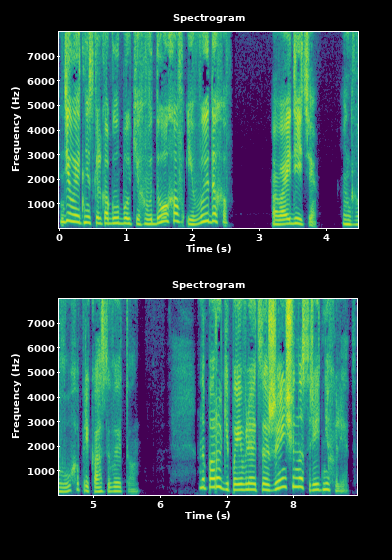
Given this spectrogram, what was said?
делает несколько глубоких вдохов и выдохов. «Войдите», — глухо приказывает он. На пороге появляется женщина средних лет.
